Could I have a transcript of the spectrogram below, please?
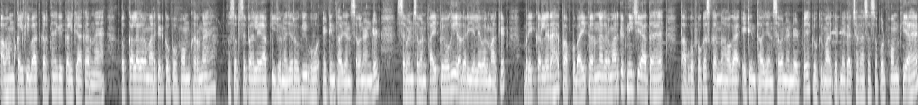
अब हम कल की बात करते हैं कि कल क्या करना है। तो कल अगर मार्केट को परफॉर्म करना है तो सबसे पहले आपकी जो नज़र होगी वो 18,700 775 पे होगी। अगर ये लेवल मार्केट ब्रेक कर ले रहा है तो आपको बाई करना अगर मार्केट नीचे आता है तो आपको फोकस करना होगा 18,700 पे क्योंकि मार्केट ने एक अच्छा खासा सपोर्ट फॉर्म किया है।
